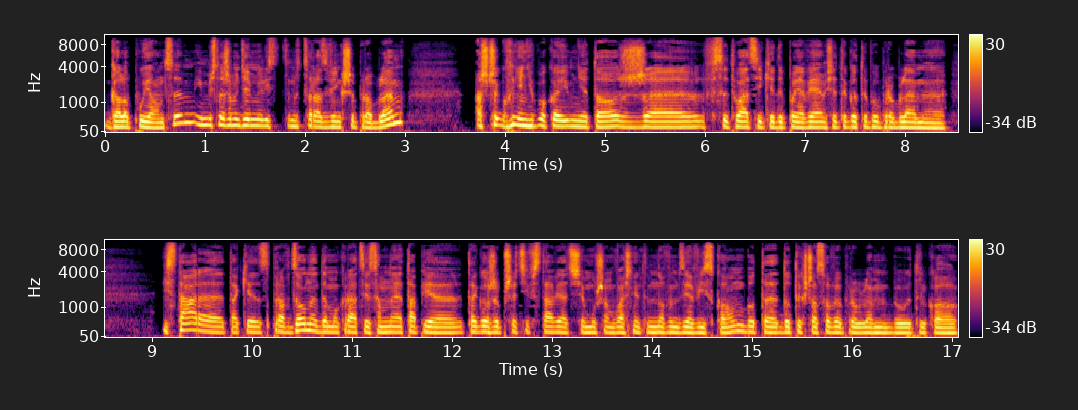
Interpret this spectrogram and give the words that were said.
galopującym i myślę, że będziemy mieli z tym coraz większy problem. A szczególnie niepokoi mnie to, że w sytuacji, kiedy pojawiają się tego typu problemy, i stare, takie sprawdzone demokracje są na etapie tego, że przeciwstawiać się muszą właśnie tym nowym zjawiskom, bo te dotychczasowe problemy były tylko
